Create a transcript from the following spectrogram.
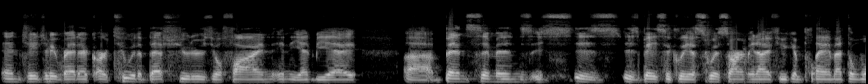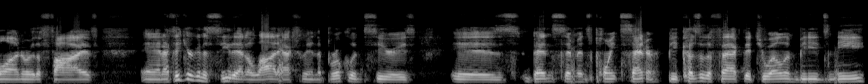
and JJ Redick are two of the best shooters you'll find in the NBA. Uh, ben Simmons is is is basically a Swiss Army knife. You can play him at the one or the five, and I think you're going to see that a lot actually in the Brooklyn series is Ben Simmons point center because of the fact that Joel Embiid's knee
